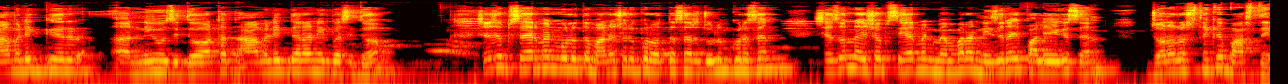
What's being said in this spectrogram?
আওয়ামী লীগের নিয়োজিত, অর্থাৎ আওয়ামী লীগ দ্বারা নির্বাচিত সেসব চেয়ারম্যান মূলত মানুষের উপর অত্যাচার, জুলুম করেছেন। সেজন্য এসব চেয়ারম্যান মেম্বাররা নিজেরাই পালিয়ে গেছেন জনরস থেকে বাঁচতে।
